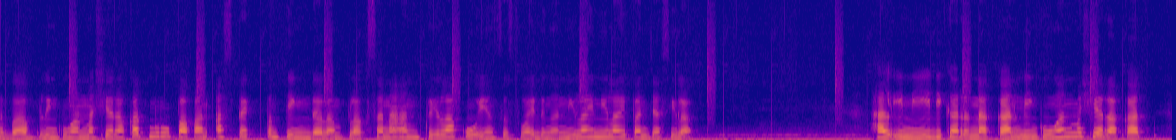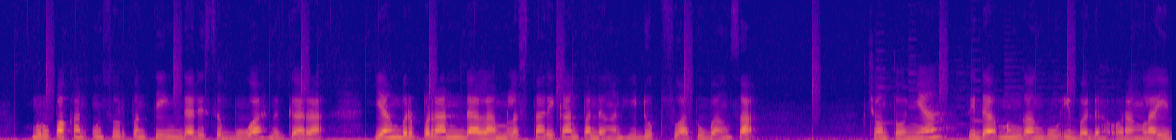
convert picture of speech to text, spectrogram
Sebab lingkungan masyarakat merupakan aspek penting dalam pelaksanaan perilaku yang sesuai dengan nilai-nilai Pancasila. Hal ini dikarenakan lingkungan masyarakat merupakan unsur penting dari sebuah negara yang berperan dalam melestarikan pandangan hidup suatu bangsa. Contohnya, tidak mengganggu ibadah orang lain.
